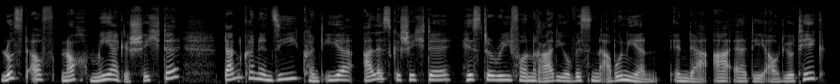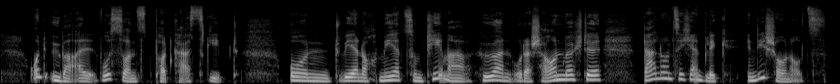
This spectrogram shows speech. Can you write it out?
Lust auf noch mehr Geschichte? Dann können Sie, könnt ihr alles Geschichte History von Radio Wissen abonnieren in der ARD Audiothek und überall, wo es sonst Podcasts gibt. Und wer noch mehr zum Thema hören oder schauen möchte, da lohnt sich ein Blick in die Show Notes.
